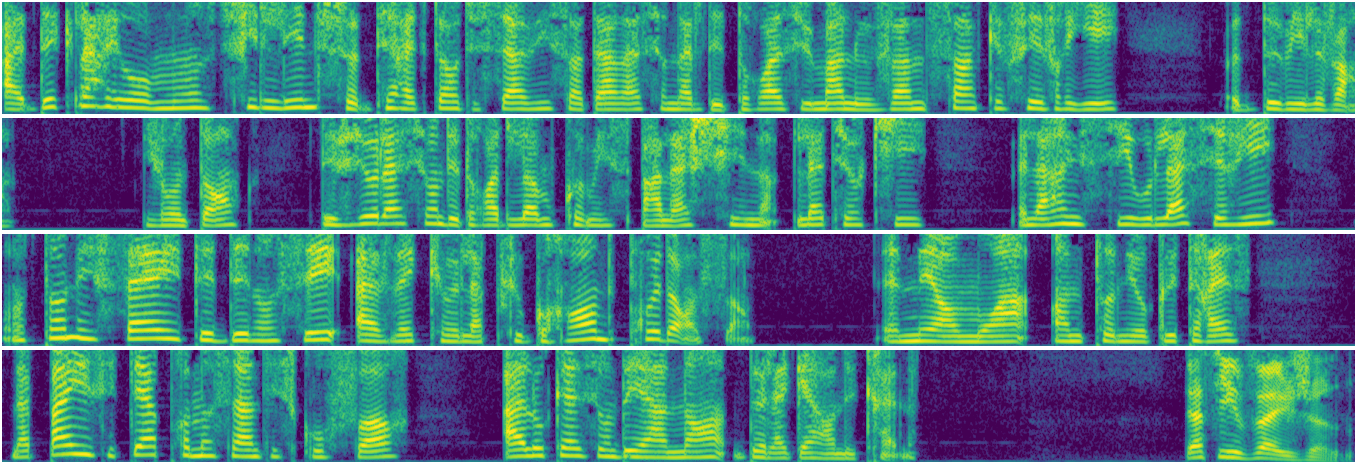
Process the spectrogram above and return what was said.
a déclaré au monde Phil Lynch, directeur du Service international des droits humains le 25 février 2020. Longtemps, les violations des droits de l'homme commises par la Chine, la Turquie, la Russie ou la Syrie ont en effet été dénoncées avec la plus grande prudence. Néanmoins, Antonio Guterres n'a pas hésité à prononcer un discours fort à l'occasion des un an de la guerre en Ukraine. That invasion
